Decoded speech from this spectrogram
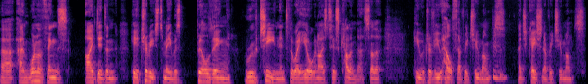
uh, and one of the things I did and he attributes to me was building routine into the way he organised his calendar so that he would review health every two months, mm. education every two months,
